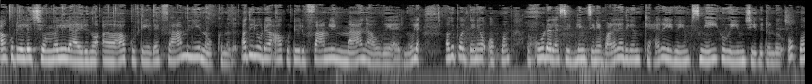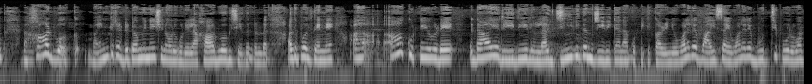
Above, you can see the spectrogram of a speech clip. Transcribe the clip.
ആ കുട്ടിയുടെ ചുമലിലായിരുന്നു ആ കുട്ടിയുടെ ഫാമിലിയെ നോക്കുന്നത്. അതിലൂടെ ആ കുട്ടി ഒരു ഫാമിലി മാൻ ആവുകയായിരുന്നു അല്ലേ? അതുപോലെ തന്നെ ഒപ്പം കൂടെയുള്ള സിബ്ലിങ്സിനെ വളരെയധികം കെയർ ചെയ്യുകയും സ്നേഹിക്കുകയും ചെയ്തിട്ടുണ്ട്. ഒപ്പം ഹാർഡ് വർക്ക് ഭയങ്കര ഡിറ്റർമിനേഷനോട് കൂടിയുള്ള ഹാർഡ് വർക്ക് ചെയ്തിട്ടുണ്ട്. അതുപോലെ തന്നെ ആ- കുട്ടിയുടെ കുട്ടിയുടേതായ രീതിയിലുള്ള ജീവിതം ജീവിക്കാൻ ആ കുട്ടിക്ക് കഴിഞ്ഞു. വളരെ വയസ്സായി വളരെ ബുദ്ധിപൂർവം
